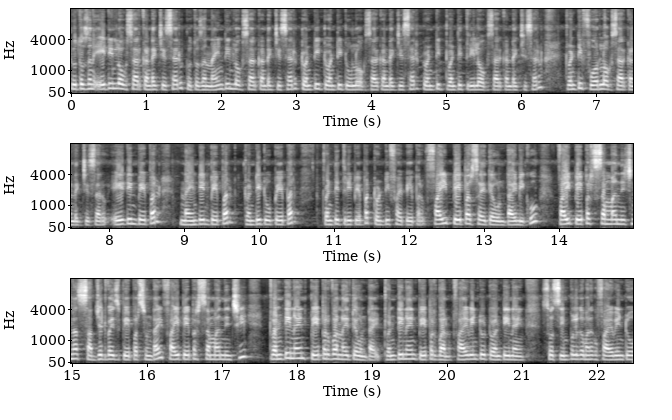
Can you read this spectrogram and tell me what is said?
టూ థౌసండ్ ఎయిటీన్లో ఒకసారి కండక్ట్ చేశారు టూ థౌసండ్ నైన్టీన్లో ఒకసారి కండక్ట్ చేశారు ట్వంటీ ట్వంటీ టూలో ఒకసారి కండక్ట్ చేశారు ట్వంటీ ట్వంటీ త్రీలో ఒకసారి కండక్ట్ చేశారు ట్వంటీ ఫోర్లో ఒకసారి కండక్ట్ చేశారు. Eighteen paper nineteen paper twenty two paper twenty three paper twenty five paper five papers అయితే ఉంటాయి మీకు. ఫైవ్ పేపర్స్ సంబంధించిన సబ్జెక్ట్ వైజ్ పేపర్స్ ఉంటాయి. ఫైవ్ పేపర్స్ సంబంధించి ట్వంటీ నైన్ పేపర్ వన్ అయితే ఉంటాయి. Twenty nine paper one five into twenty nine so సింపుల్గా మనకు ఫైవ్ ఇంటూ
